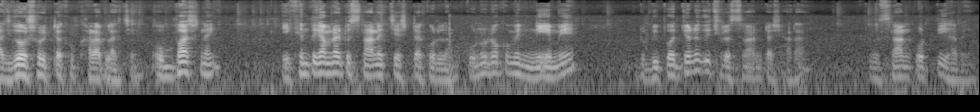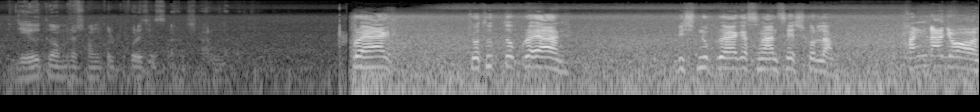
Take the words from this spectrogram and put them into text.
আজকে ওর শরীরটা খুব খারাপ লাগছে। অভ্যাস নাই। এখান থেকে আমরা একটু স্নানের চেষ্টা করলাম। কোনো রকমের নেমে একটু বিপজ্জনকই ছিল স্নানটা সারা। স্নান করতেই হবে। যেহেতু আমরা সংকল্প করেছি স্নান প্রয়াগ, চতুর্থ প্রয়াগ। বিষ্ণু প্রয়াগে স্নান শেষ করলাম। ঠান্ডা জল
